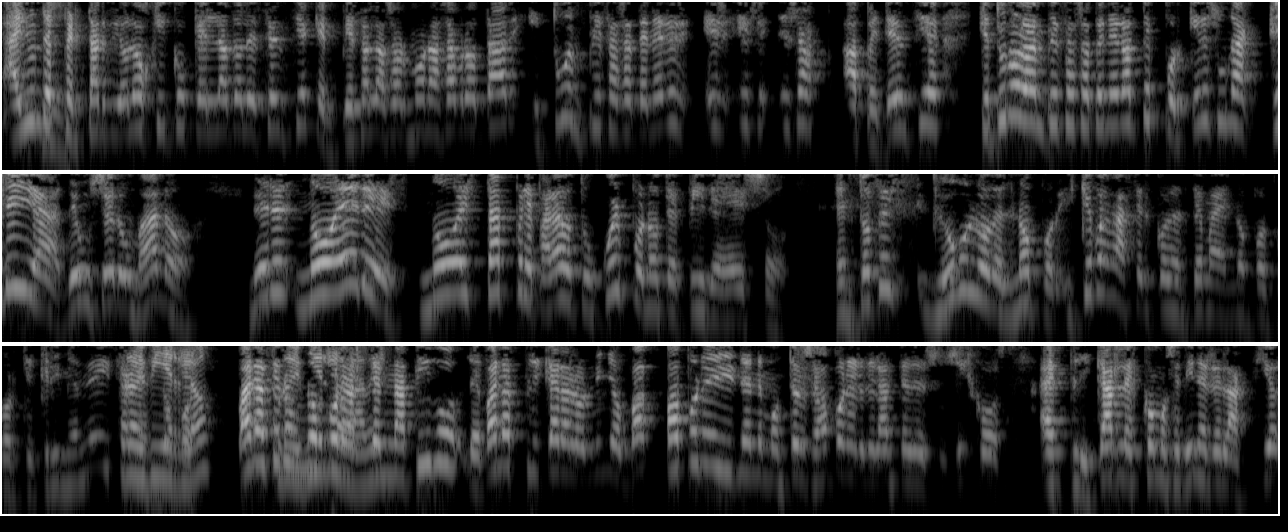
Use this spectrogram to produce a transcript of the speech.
Hay un despertar biológico que es la adolescencia, que empiezan las hormonas a brotar y tú empiezas a tener es- es- esa apetencia que tú no la empiezas a tener antes porque eres una cría de un ser humano. No eres, no eres, no estás preparado, tu cuerpo no te pide eso. Entonces, luego lo del no por. ¿Y qué van a hacer con el tema del no por? Porque criminalizan el no Prohibirlo. por. Van a hacer un no por Prohibirlo, alternativo, le van a explicar a los niños, va, va a poner Irene Montero, se va a poner delante de sus hijos a explicarles cómo se tienen relacio-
